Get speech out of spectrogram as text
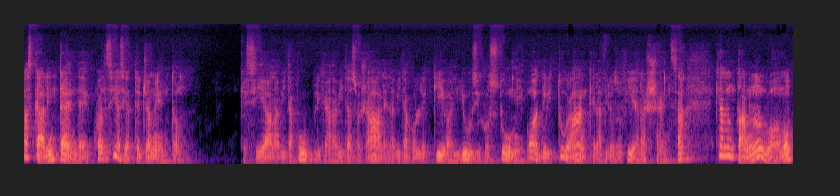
Pascal intende qualsiasi atteggiamento, che sia la vita pubblica, la vita sociale, la vita collettiva, gli usi, i costumi o addirittura anche la filosofia e la scienza, che allontanano l'uomo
